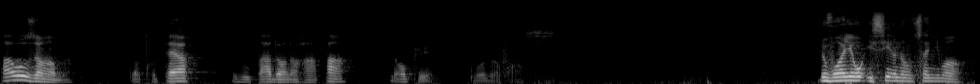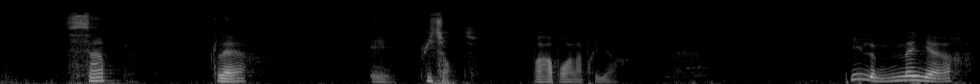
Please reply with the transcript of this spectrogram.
pas aux hommes, votre Père ne vous pardonnera pas non plus vos offenses. Nous voyons ici un enseignement simple, clair et puissant par rapport à la prière. Qui est le meilleur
